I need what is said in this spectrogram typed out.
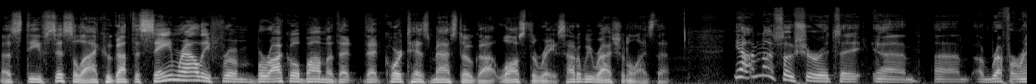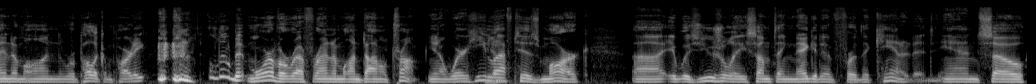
Uh, Steve Sisolak, who got the same rally from Barack Obama that, that Cortez Masto got, lost the race. How do we rationalize that? Yeah, I'm not so sure it's a uh, uh, a referendum on the Republican Party. a little bit more of a referendum on Donald Trump. You know, where he yeah. left his mark uh, it was usually something negative for the candidate. And so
